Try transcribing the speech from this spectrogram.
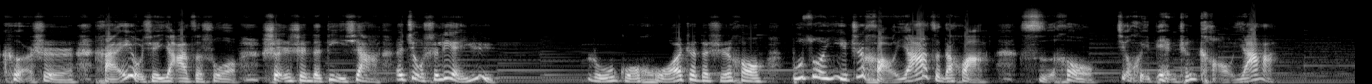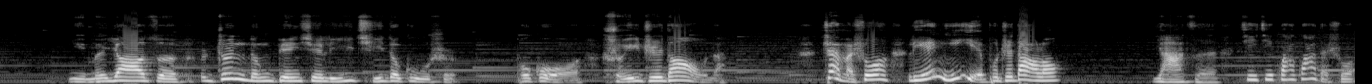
可是还有些鸭子说，深深的地下就是炼狱。如果活着的时候不做一只好鸭子的话，死后就会变成烤鸭。你们鸭子真能编些离奇的故事，不过谁知道呢？这么说，连你也不知道喽？鸭子叽叽呱呱地说。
